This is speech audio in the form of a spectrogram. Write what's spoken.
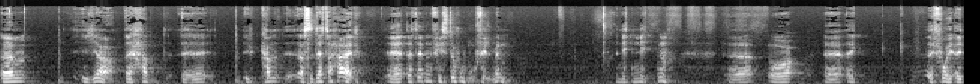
Um, ja, jeg hadde uh, kan, Altså, dette her eh, Dette er den første homofilmen. 1919. Eh, og jeg, jeg får jeg,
